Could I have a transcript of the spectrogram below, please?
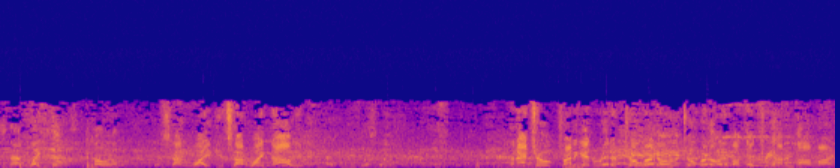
It's not white though. It's the color of it. It's not white. It's not white now, you mean? The trying to get rid of Joe Mirto. Joe Mirto at about that 300 pound mark.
